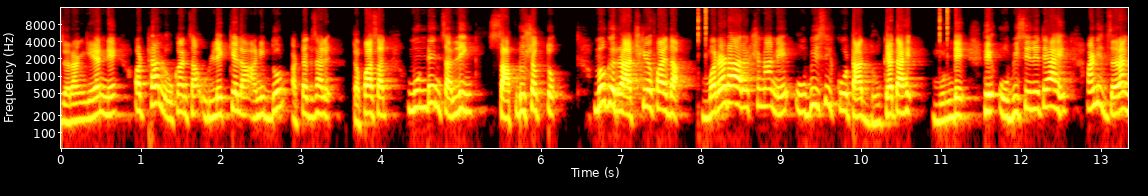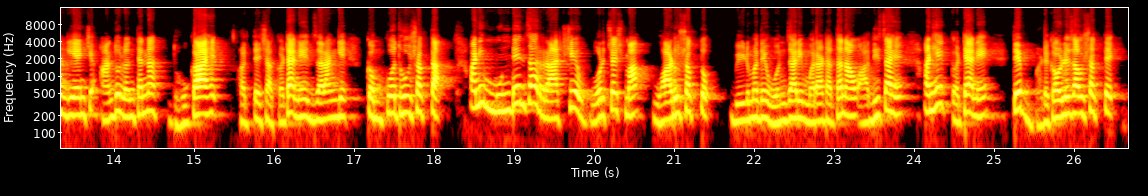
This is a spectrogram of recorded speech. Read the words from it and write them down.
जरांगे यांनी अठरा लोकांचा उल्लेख केला आणि दोन अटक झाले. तपासात मुंडेंचा लिंक सापडू शकतो. मग राजकीय फायदा. मराठा आरक्षणाने ओबीसी कोटा धोक्यात आहे. मुंडे हे ओबीसी नेते आहेत आणि जरांगे यांचे आंदोलन त्यांना धोका आहे. हत्येच्या कटाने जरांगे कमकुवत होऊ शकतात आणि मुंडेंचा राजकीय वरचष्मा वाढू शकतो. बीडमध्ये वंजारी मराठा तणाव आधीच आहे आणि हे कट्याने ते भडकावले जाऊ शकते.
